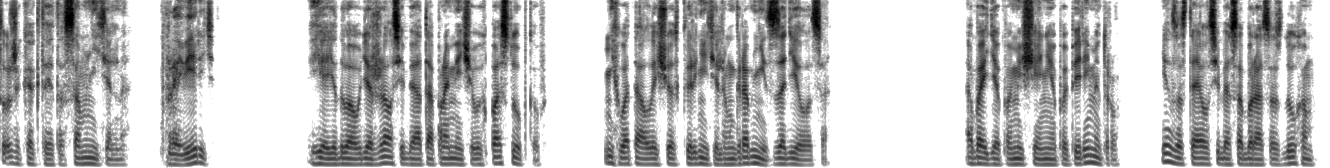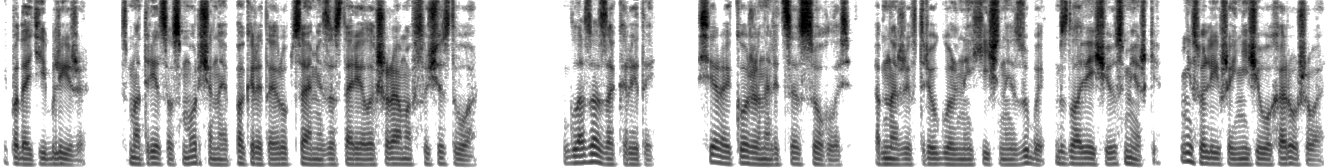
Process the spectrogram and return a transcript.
тоже как-то это сомнительно. Проверить? Я едва удержал себя от опрометчивых поступков. Не хватало еще сквернителем гробниц заделаться. Обойдя помещение по периметру, я заставил себя собраться с духом и подойти ближе, смотреться в сморщенное, покрытое рубцами застарелых шрамов существо. Глаза закрыты, серая кожа на лице сохлась, обнажив треугольные хищные зубы в зловещей усмешке, не сулившей ничего хорошего.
